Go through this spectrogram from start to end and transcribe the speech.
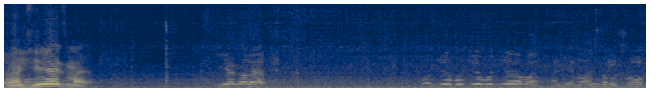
Bom dia, Ismael. Dia, galera. Bom dia, bom dia, bom dia, mano. Nós estamos juntos.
